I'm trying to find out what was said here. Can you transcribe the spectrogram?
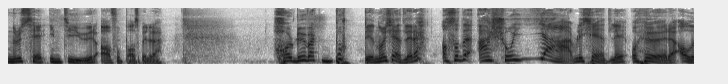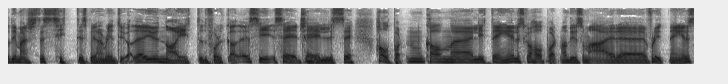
når du ser intervjuer av fotballspillere Har du vært borti noe kjedeligere? Altså, det er så jævlig kjedelig å høre alle de Manchester City-spillerne bli intervjua. Det er United-folka, Chelsea Halvparten kan eh, litt engelsk, og halvparten av de som er eh, flytende engelsk,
